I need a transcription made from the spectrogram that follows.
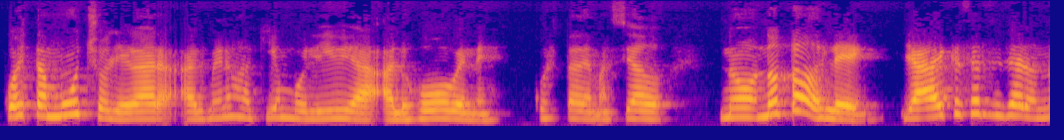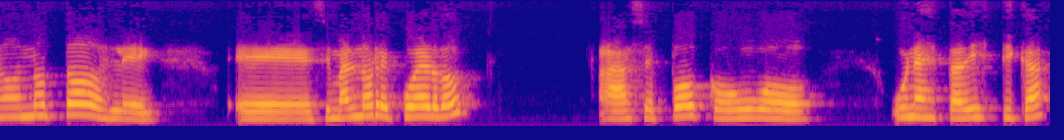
Cuesta mucho llegar, al menos aquí en Bolivia, a los jóvenes, cuesta demasiado. No, no todos leen, ya hay que ser sinceros, no, no todos leen. Eh, si mal no recuerdo, hace poco hubo una estadística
